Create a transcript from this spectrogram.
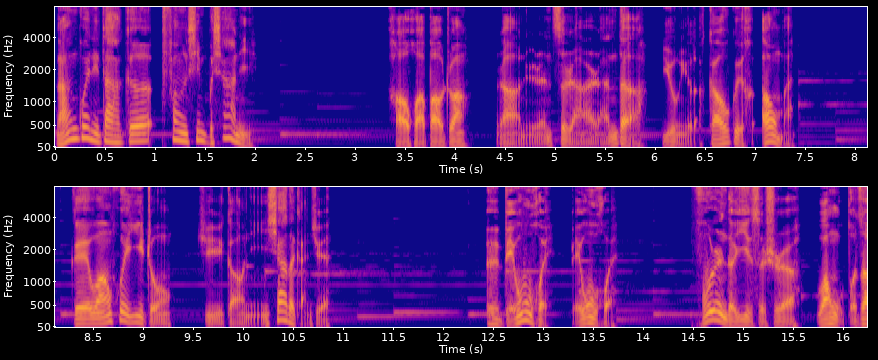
难怪你大哥放心不下你。豪华包装让女人自然而然的拥有了高贵和傲慢，给王慧一种居高临下的感觉。呃，别误会，别误会，夫人的意思是王五不在，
